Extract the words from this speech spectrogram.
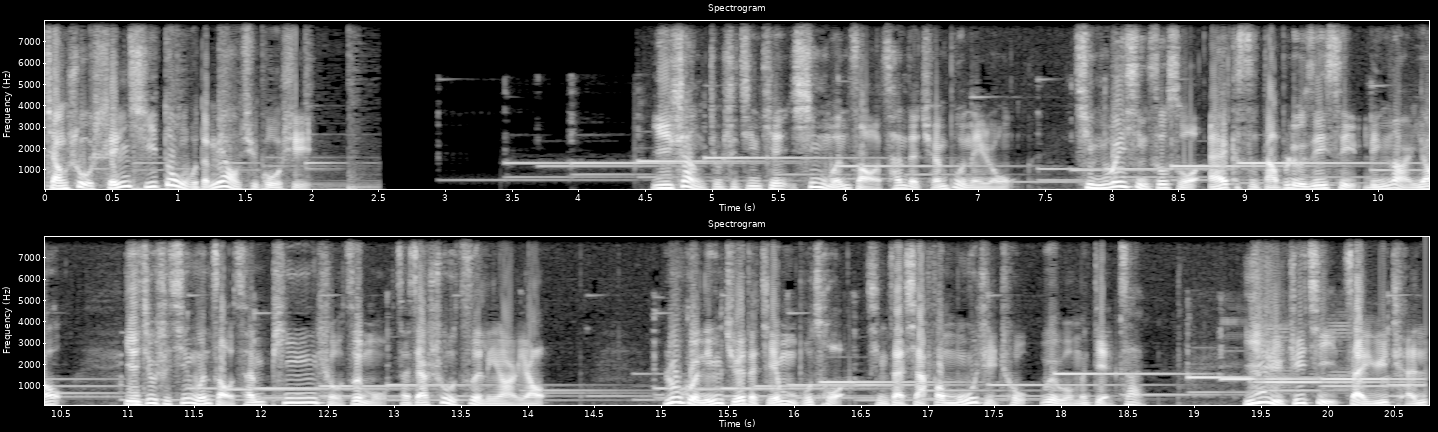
讲述神奇动物的妙趣故事。以上就是今天新闻早餐的全部内容，请微信搜索 xwzc 零二幺，也就是新闻早餐拼音首字母再加数字零二幺。如果您觉得节目不错，请在下方拇指处为我们点赞。一日之计在于晨，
